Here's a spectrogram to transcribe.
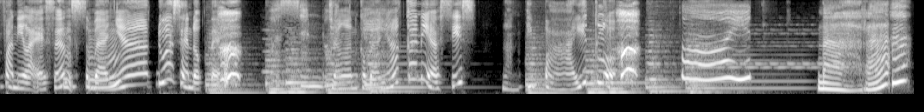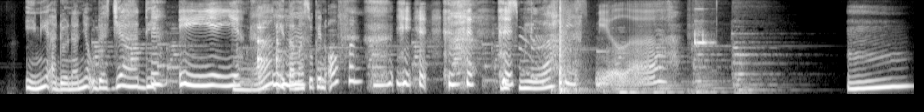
vanilla essence Mm-mm. sebanyak 2 sendok teh. Sendok Jangan kebanyakan ya, sis. Nanti pahit loh. pahit. Nah, Ra, ini adonannya udah jadi. Iya iya. Tinggal kita masukin oven. Bismillah. Bismillah. Hmm.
